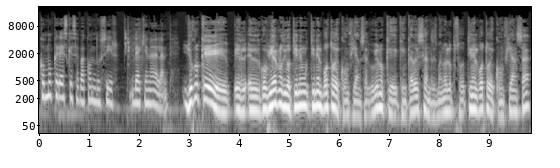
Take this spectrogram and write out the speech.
¿Cómo crees que se va a conducir de aquí en adelante? Yo creo que el, gobierno, digo, tiene, tiene el voto de confianza. El gobierno que, encabeza Andrés Manuel López tiene el voto de confianza.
